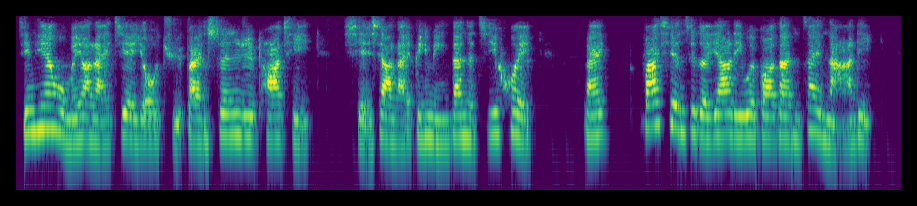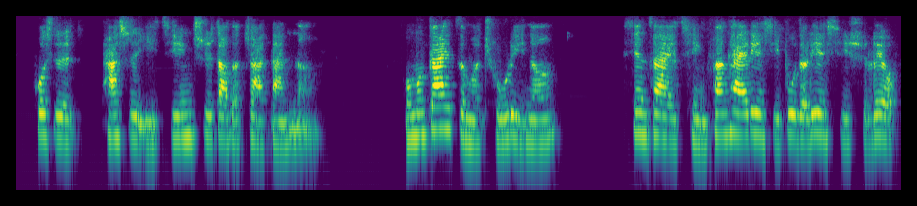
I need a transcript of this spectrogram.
今天我们要来借由举办生日 party，写下来宾名单的机会，来。发现这个压力未爆弹在哪里，或是它是已经知道的炸弹呢？我们该怎么处理呢？现在请翻开练习簿的练习十六，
